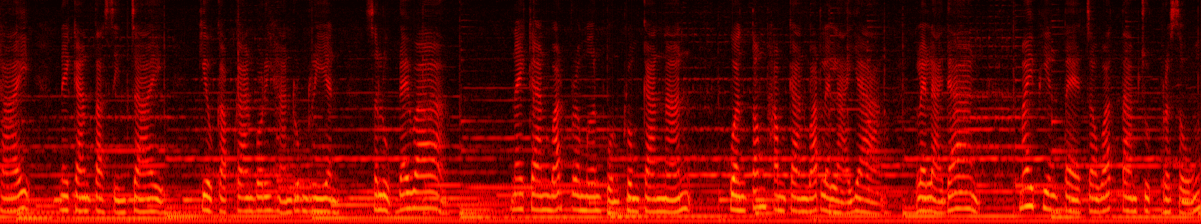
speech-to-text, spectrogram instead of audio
ใช้ในการตัดสินใจ เกี่ยวกับการบริหารโรงเรียน สรุปได้ว่า ในการวัดประเมินผลโครงการนั้น ควรต้องทำการวัดหลาย ๆ อย่าง หลาย ๆ ด้าน ไม่เพียงแต่จะวัดตามจุดประสงค์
